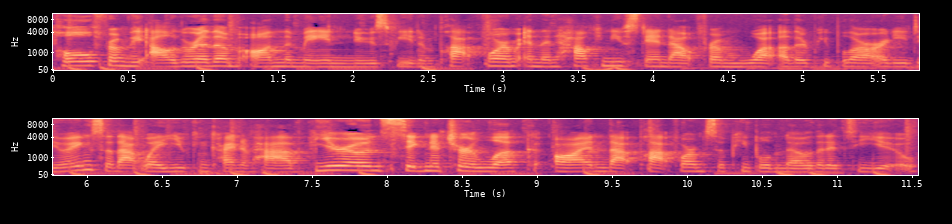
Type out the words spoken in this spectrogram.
pull from the algorithm on the main newsfeed and platform? And then how can you stand out from what other people are already doing so that way you can kind of have your own signature look on that platform so people know that it's you.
